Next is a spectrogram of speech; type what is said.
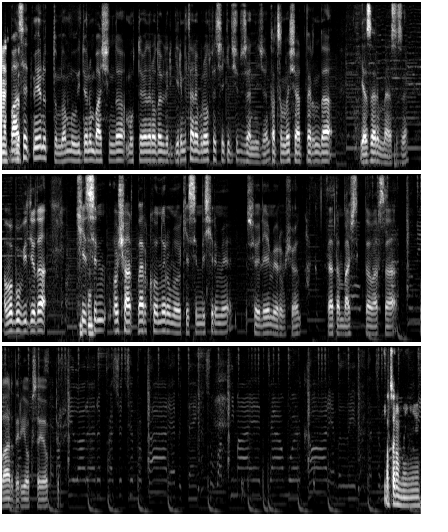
bahsetmeyi unuttum lan. Bu videonun başında muhtemelen olabilir. 20 tane Brawl Pass çekilişi düzenleyeceğim. Katılma şartlarını da yazarım ben size. Ama bu videoda kesin o şartlar konur mu, kesinleşir mi söyleyemiyorum şu an. Zaten başlıkta varsa vardır, yoksa yoktur. Atarım ben ya.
